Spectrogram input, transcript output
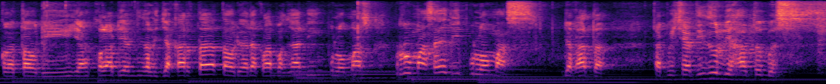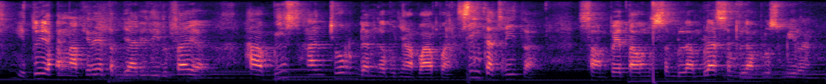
kalau tahu di yang kalau dia tinggal di Jakarta tahu di ada Kelapa Gading Pulau Mas rumah saya di Pulau Mas Jakarta tapi saya tidur di halte bus itu yang akhirnya terjadi di hidup saya habis hancur dan nggak punya apa-apa singkat cerita sampai tahun 1999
